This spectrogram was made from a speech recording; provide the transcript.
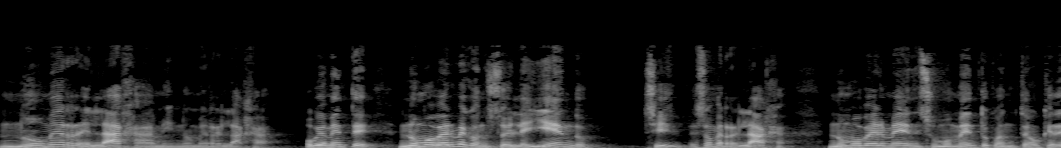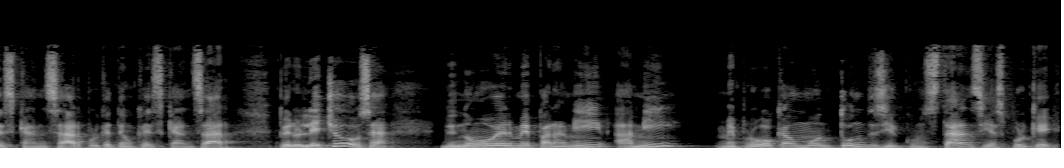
no me relaja a mí, no me relaja. Obviamente, no moverme cuando estoy leyendo, ¿sí? Eso me relaja. No moverme en su momento cuando tengo que descansar porque tengo que descansar. Pero el hecho, o sea, de no moverme para mí, a mí me provoca un montón de circunstancias porque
